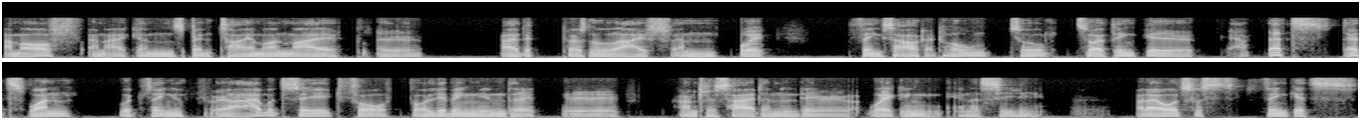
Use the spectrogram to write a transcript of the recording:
I'm off and I can spend time on my uh, private personal life and work things out at home. So so I think uh, yeah, that's that's one good thing. Uh, I would say for for living in the uh, countryside and uh, working in a city. But I also think it's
